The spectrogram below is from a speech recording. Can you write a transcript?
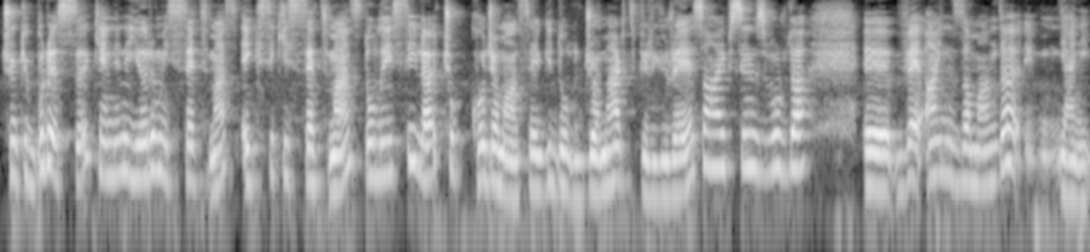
Çünkü burası kendini yarım hissetmez, eksik hissetmez. Dolayısıyla çok kocaman sevgi dolu, cömert bir yüreğe sahipsiniz burada. Ee, ve aynı zamanda e, yani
